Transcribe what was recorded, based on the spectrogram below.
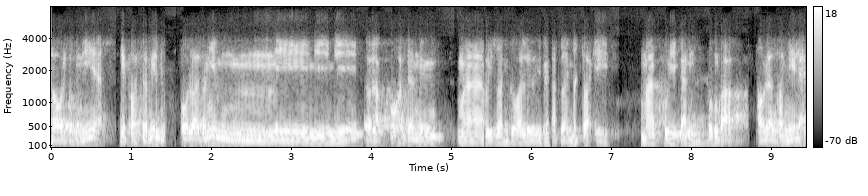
โลยตรงนี้เดี๋ยวขอเสริมนิดนึงโอโลยตรงนี้มันมีมีมีตัวละครเรื่องหนึ่งมาคุยส่วนตัวเลยนะครับโดยเป็นตัวเอกมาคุยกัน ผมก็เอาเรื่องคนนี้แหละ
